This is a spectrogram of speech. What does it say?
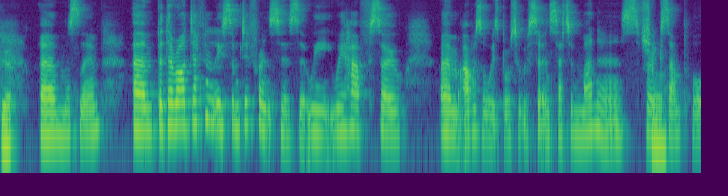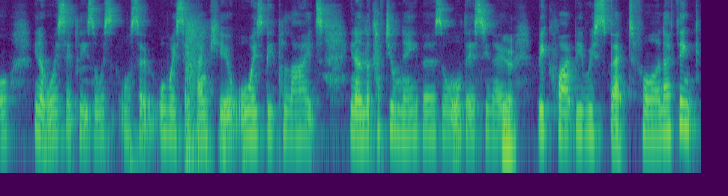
yeah, um, Muslim. Um, but there are definitely some differences that we, we have. So um, I was always brought up with a certain set of manners. For Sure. example, you know, always say please, always also always say thank you, always be polite, you know, look after your neighbours, all, all this, you know, Yeah. be quiet, be respectful. And I think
